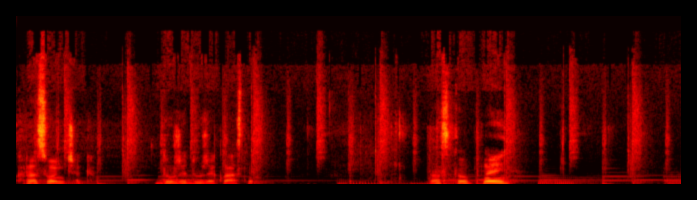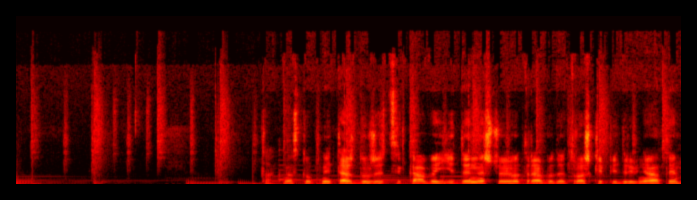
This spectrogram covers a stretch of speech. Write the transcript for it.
красунчик. Дуже-дуже класний. Наступний. Так, наступний теж дуже цікавий. Єдине, що його треба буде трошки підрівняти,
